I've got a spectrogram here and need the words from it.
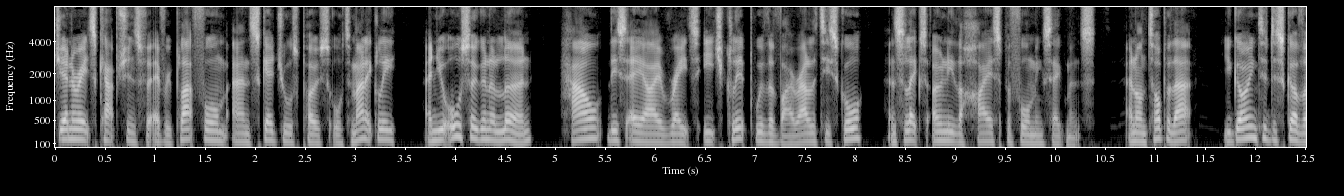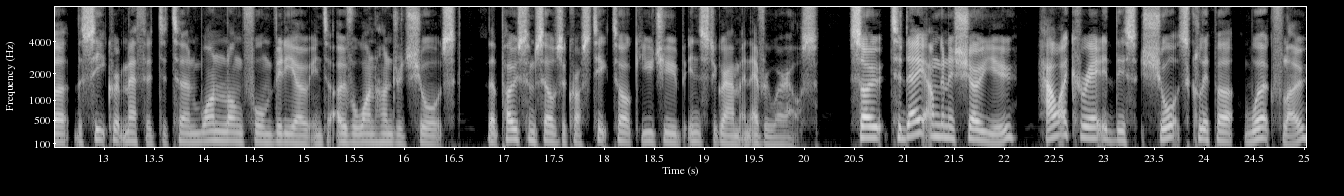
generates captions for every platform, and schedules posts automatically. And you're also going to learn how this AI rates each clip with a virality score and selects only the highest performing segments. And on top of that, you're going to discover the secret method to turn one long form video into over 100 shorts that post themselves across TikTok, YouTube, Instagram, and everywhere else. So today I'm going to show you how I created this Shorts Clipper workflow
